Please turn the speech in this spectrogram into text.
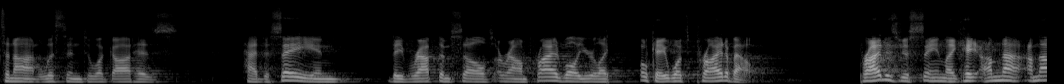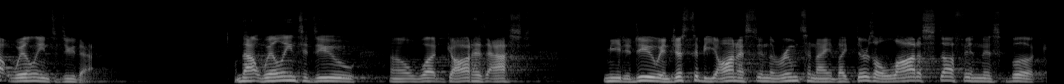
to not listen to what God has had to say, and they've wrapped themselves around pride. Well, you're like, okay, what's pride about? Pride is just saying, like, hey, I'm not, I'm not willing to do that. I'm not willing to do uh, what God has asked me to do. And just to be honest, in the room tonight, like, there's a lot of stuff in this book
